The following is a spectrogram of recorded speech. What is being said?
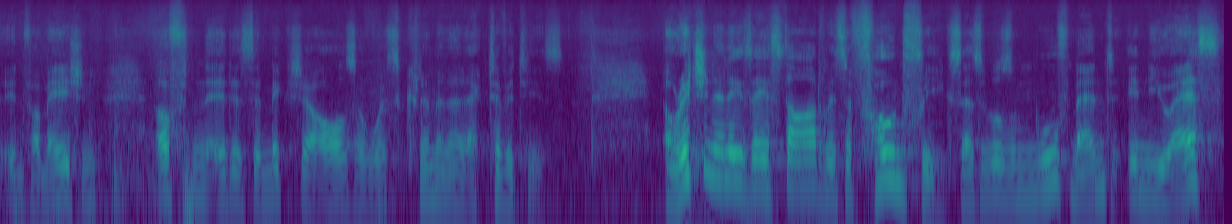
information. Often it is a mixture also with criminal activities. Originally, they start with the phone phreaks. There was a movement in the US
